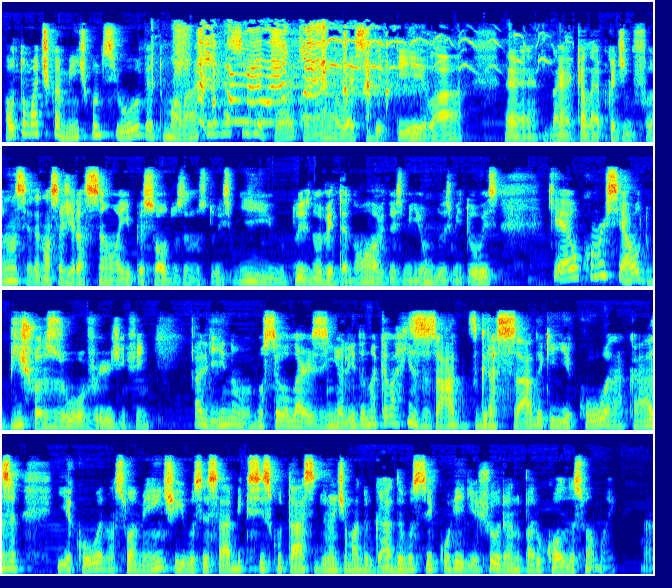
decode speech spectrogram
Automaticamente, quando se ouve a Tumalaka, já se reporta, né? O SBT lá, é, naquela época de infância da nossa geração aí, pessoal dos anos 2000, 99, 2001, 2002, que é o comercial do bicho azul ou verde, enfim ali no, no, celularzinho ali, dando aquela risada desgraçada que ecoa na casa e ecoa na sua mente, e você sabe que se escutasse durante a madrugada, você correria chorando para o colo da sua mãe. Né?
